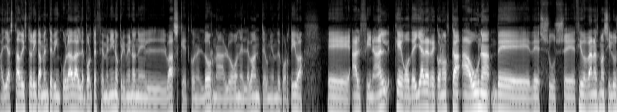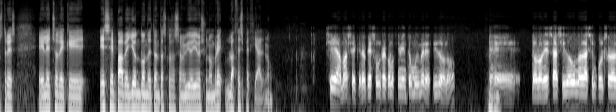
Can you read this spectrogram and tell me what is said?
haya estado históricamente vinculada al deporte femenino, primero en el básquet con el Dorna, luego en el Levante, Unión Deportiva, eh, al final que Godella le reconozca a una de, sus eh, ciudadanas más ilustres el hecho de que ese pabellón donde tantas cosas se han vivido lleve su nombre, lo hace especial, ¿no? Sí, además eh, creo que es un reconocimiento muy merecido, ¿no? Dolores ha sido una de las impulsoras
